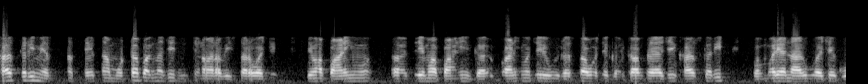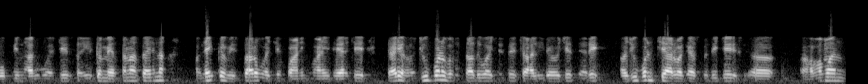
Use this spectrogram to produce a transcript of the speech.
ખાસ કરી મહેસાણા શહેરના મોટાભાગના જે નીચાણવાળા વિસ્તારો છે તેમાં પાણી તેમાં પાણી પાણીમાં જે રસ્તાઓ છે ગરકાવ થયા છે, ખાસ કરી ભમરિયા નારું હોય છે, ગોપી નારું હોય છે, સહિત મહેસાણા શહેરના અનેક વિસ્તારો છે, પાણી પાણી થયા છે. ત્યારે હજુ પણ વરસાદ હોય છે, તે ચાલી રહ્યો છે. ત્યારે હજુ પણ ચાર વાગ્યા સુધી જે હવામાન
